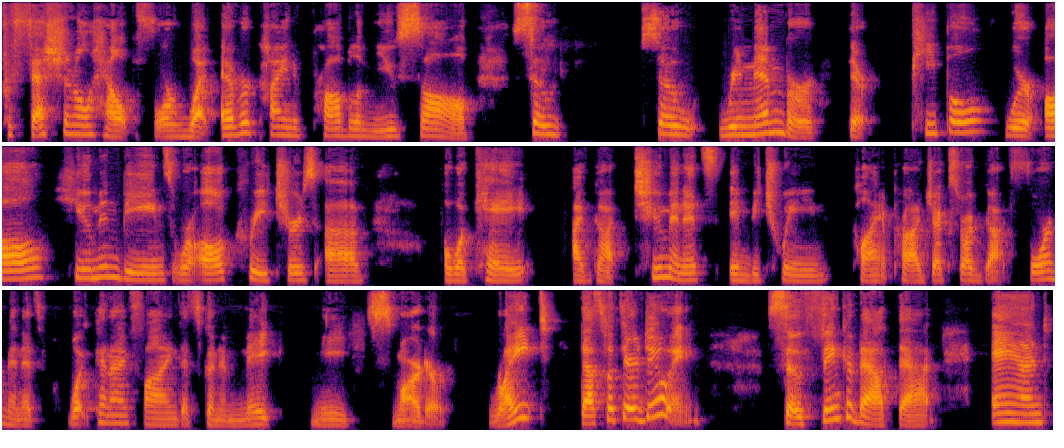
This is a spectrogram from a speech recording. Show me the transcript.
professional help for whatever kind of problem you solve? So, so remember that people, we're all human beings, we're all creatures of, oh, okay, I've got two minutes in between client projects or I've got four minutes. What can I find that's going to make me smarter? Right? That's what they're doing. So think about that. And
